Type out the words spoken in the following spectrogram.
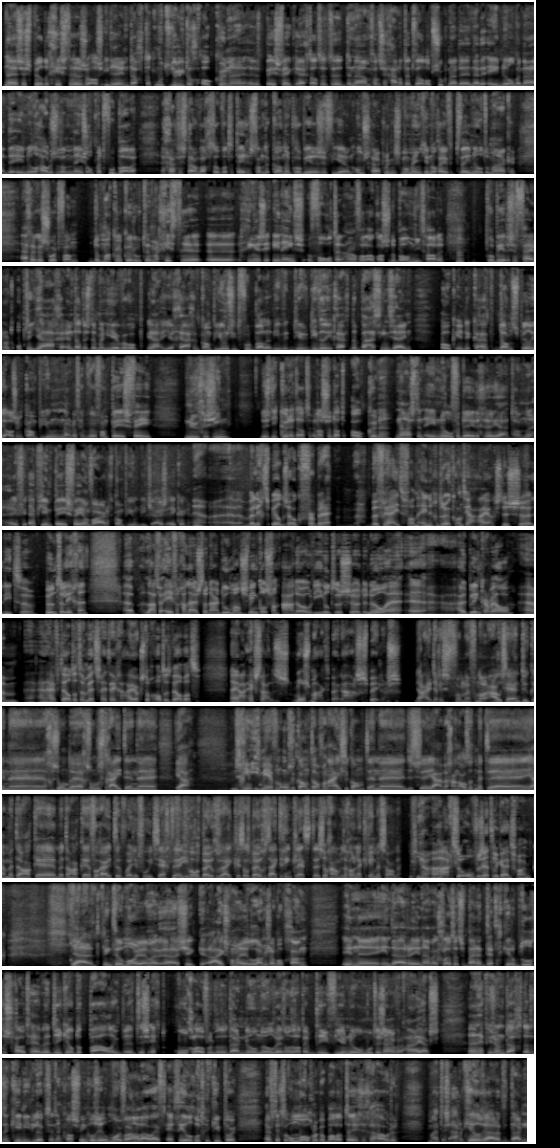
Nou ja, ze speelden gisteren zoals iedereen dacht... dat moeten jullie toch ook kunnen. Hè? PSV krijgt altijd eh, de naam van... ze gaan altijd wel op zoek naar de, naar de 1-0... maar na de 1-0 houden ze dan ineens op met voetballen... en gaan ze staan wachten op wat de tegenstander kan... en proberen ze via een omschakelingsmomentje nog even 2-0 te maken. Eigenlijk een soort van de makkelijke route. Maar gisteren uh, gingen ze ineens vol ten aanval... ook als ze de bal niet hadden. Hm probeerden ze Feyenoord op te jagen. En dat is de manier waarop ja, je graag een kampioen ziet voetballen. Die, die, die wil je graag de baas zien zijn, ook in de Kuip. Dan speel je als een kampioen. Nou, dat hebben we van PSV nu gezien. Dus die kunnen dat. En als ze dat ook kunnen, naast een 1-0 verdedigen... Ja, dan eh, heb je in PSV een waardig kampioen dit jaar, zeker. Ja. eh, wellicht speelden ze ook bevrijd van enige druk. Want ja, Ajax dus uh, liet punten liggen. Laten we even gaan luisteren naar doelman Winkels van ADO. Die hield dus de nul, hè? uitblinker wel. Um, en hij vertelt dat een wedstrijd tegen Ajax... toch altijd wel wat nou ja, extra's losmaakt bij de Haagse spelers. Ja, er is van, van oudsher natuurlijk een uh, gezonde, gezonde strijd. En uh, ja, misschien iets meer van onze kant dan van Ajax kant. En, uh, dus ja, we gaan altijd met, ja, met, de hakken, met de hakken vooruit. Of weet ik hoe je het zegt. in ieder geval als Beugelsdijk, zoals Beugelsdijk erin kletst. zo gaan we er gewoon lekker in met z'n allen. Ja, Haagse onverzettelijkheid, Frank. Ja, het klinkt heel mooi, hè? maar als je Ajax gewoon heel langzaam op gang in, uh, in de arena. Maar ik geloof dat ze bijna 30 keer op doel geschoten hebben. Drie keer op de paal. Het is echt ongelooflijk dat het daar 0-0 werd. Want het had echt 3-4-0 moeten zijn voor Ajax. En dan heb je zo'n dag dat het een keer niet lukt. En dan kan Swinkels heel mooi verhaal houden. Hij heeft echt heel goed gekiept hoor. Hij heeft echt onmogelijke ballen tegengehouden. Maar het is eigenlijk heel raar dat het daar 0-0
